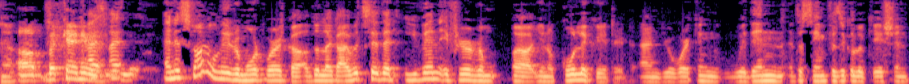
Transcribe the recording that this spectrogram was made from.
Yeah. Uh, but anyways, I, I, and it's not only remote work. Uh, like I would say that even if you're uh, you know co-located and you're working within the same physical location,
